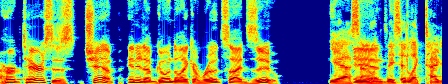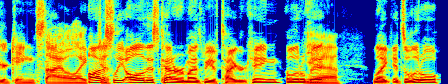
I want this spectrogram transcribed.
Herb Terrace's chimp, ended up going to like a roadside zoo. yeah, sound like- and- they said like Tiger King style. Like just- Honestly, all of this kind of reminds me of Tiger King a little bit. yeah, Like it's a little.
